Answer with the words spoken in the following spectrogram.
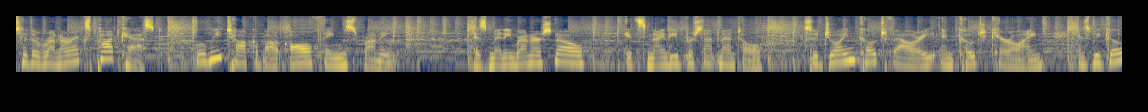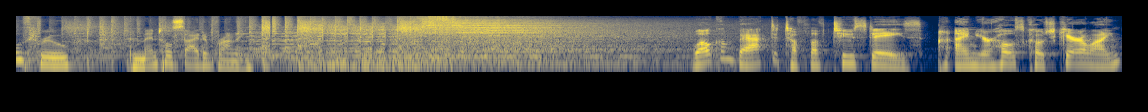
to the RunRx podcast, where we talk about all things running. As many runners know, it's 90% mental. So join Coach Valerie and Coach Caroline as we go through the mental side of running. Welcome back to Tough Love Tuesdays. I'm your host, Coach Caroline,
